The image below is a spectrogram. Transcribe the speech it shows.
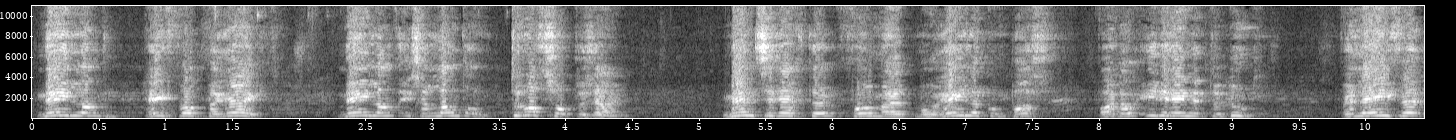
Nederland heeft wat bereikt. Nederland is een land om trots op te zijn. Mensenrechten vormen het morele kompas waardoor iedereen het er doet. We leven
